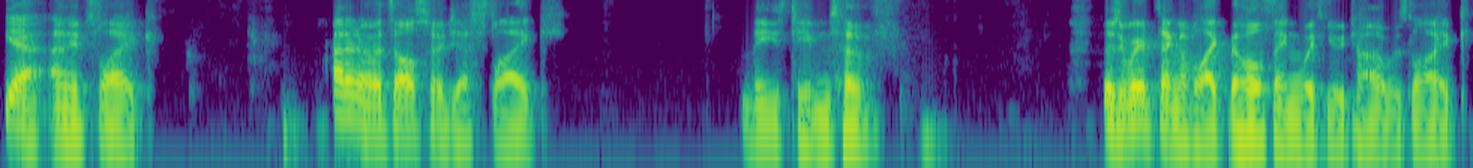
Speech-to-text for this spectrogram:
Yeah, and it's like I don't know, it's also just like these teams have there's a weird thing of like the whole thing with Utah was like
